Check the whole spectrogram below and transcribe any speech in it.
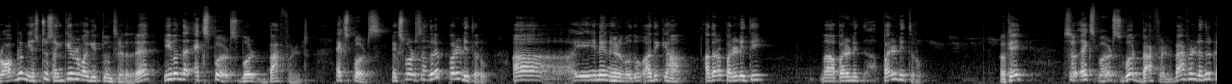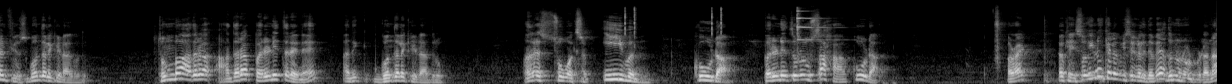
ಪ್ರಾಬ್ಲಮ್ ಎಷ್ಟು ಸಂಕೀರ್ಣವಾಗಿತ್ತು ಅಂತ ಹೇಳಿದ್ರೆ even the experts were baffled experts experts ಅಂದ್ರೆ ಪರಿಣಿತರು. ಏನೇನು ಹೇಳ್ಬೋದು? ಅದಕ್ಕೆ ಅದರ ಪರಿಣಿತಿ ಪರಿಣಿತ ಪರಿಣಿತರು. Okay so experts were baffled baffled ಅಂದರೆ ಕನ್ಫ್ಯೂಸ್ ಗೊಂದಲಕ್ಕೀಡಾಗೋದು. ತುಂಬ ಅದರ ಅದರ ಪರಿಣಿತರೇನೆ ಅದಕ್ಕೆ ಗೊಂದಲಕ್ಕೀಡಾದರು. ಅಂದರೆ ಸೋ ಎಕ್ಸ್ಟ್ರಾ ಈವನ್ ಕೂಡ. ಪರಿಣಿತರು ಸಹ ಕೂಡ. ರೈಟ್ ಓಕೆ ಸೊ ಇನ್ನೂ ಕೆಲವು ವಿಷಯಗಳಿದ್ದಾವೆ. ಅದನ್ನು ನೋಡ್ಬಿಡೋಣ.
